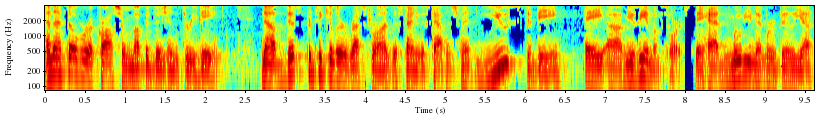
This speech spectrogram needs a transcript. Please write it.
And that's over across from Muppet Vision 3D. Now, this particular restaurant, this dining establishment, used to be a uh, museum of sorts. They had movie memorabilia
